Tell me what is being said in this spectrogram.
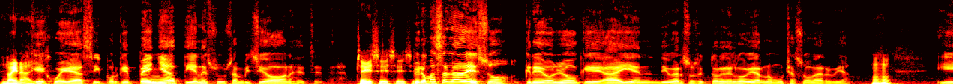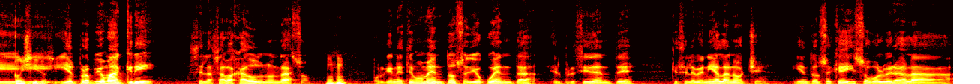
No hay nadie. que juegue así, porque Peña tiene sus ambiciones, etcétera. Sí, sí, sí, sí. Pero más allá de eso, creo yo que hay en diversos sectores del gobierno mucha soberbia. Y, Coincido, y- sí. y el propio Macri se las ha bajado de un ondazo, Porque en este momento se dio cuenta el presidente que se le venía la noche. Y entonces, ¿qué hizo? Volver a, la,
